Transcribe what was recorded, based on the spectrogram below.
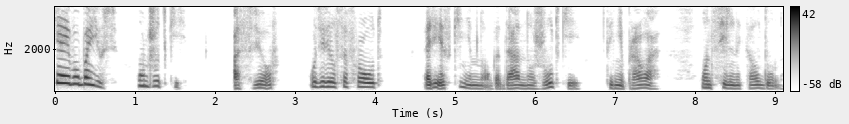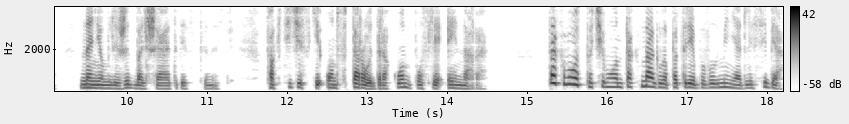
«Я его боюсь, он жуткий». «Освер?» — удивился Фроуд. «Резкий немного, да, но жуткий. Ты не права. Он сильный колдун. На нем лежит большая ответственность. Фактически он второй дракон после Эйнара. Так вот, почему он так нагло потребовал меня для себя,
